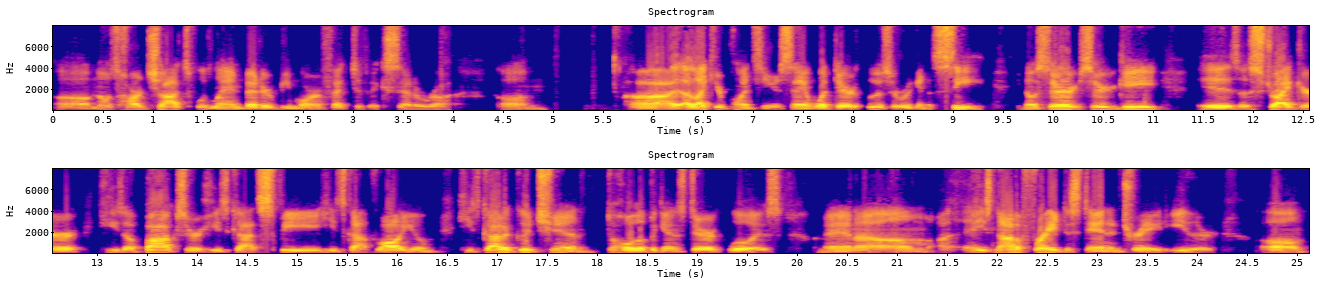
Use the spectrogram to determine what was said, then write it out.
um, those hard shots would land better, be more effective, etc. Um, uh, I, I, like your points, and you're saying what Derrick Lewis are we going to see? You know, Ser- Sergey is a striker. He's a boxer. He's got speed. He's got volume. He's got a good chin to hold up against Derrick Lewis. Man, um, he's not afraid to stand and trade either. Um,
